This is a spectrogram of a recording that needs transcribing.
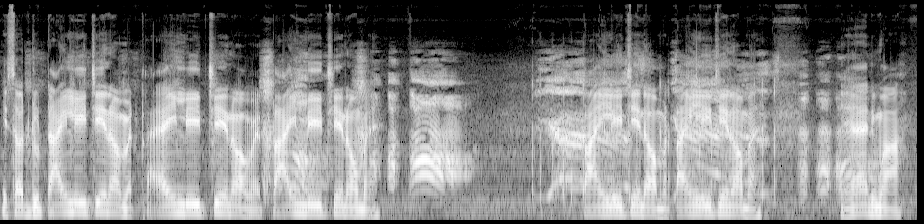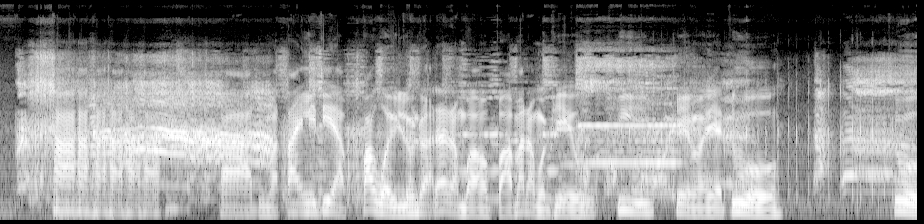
ဒီဆိုဒူတိုင်းလေးကျင်းတော့မယ်တိုင်းလေးကျင်းတော့မယ်တိုင်းလေးကျင်းတော့မယ် တိုင်းလေးကျင်းတော့မယ်တိုင်းလေးကျင်းတော့မယ်ရဲဒီမှာဟာဟာဟာဟာဒီမှာတိုင်းလေးကျင်းတာပောက်ဝယ်လွန်တော့အဲ့ဒါတော့ဘာမှတော့မဖြစ်ဘူးပြီးဖြစ်မှရသူ့ကိုသူ့ကို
